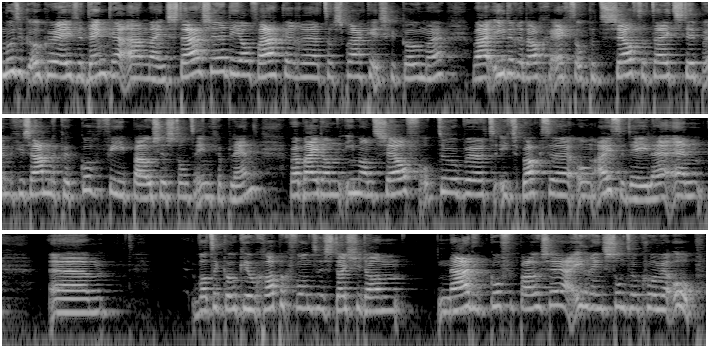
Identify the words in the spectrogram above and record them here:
moet ik ook weer even denken aan mijn stage, die al vaker uh, ter sprake is gekomen. Waar iedere dag echt op hetzelfde tijdstip een gezamenlijke koffiepauze stond ingepland. Waarbij dan iemand zelf op tourbeurt iets bakte om uit te delen. En. Um, wat ik ook heel grappig vond, is dat je dan na die koffiepauze, ja, iedereen stond ook gewoon weer op.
